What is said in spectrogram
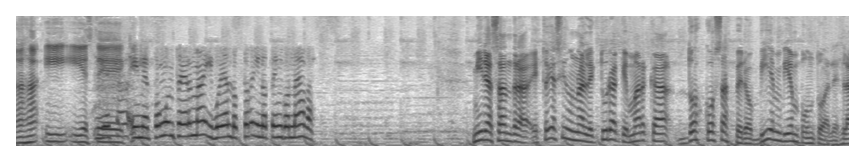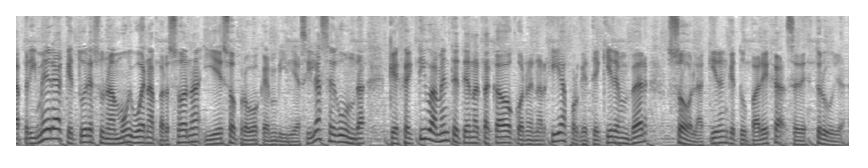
Ajá, y, este... Y, me pongo enferma y voy al doctor y no tengo nada. Mira Sandra, estoy haciendo una lectura que marca dos cosas pero bien bien puntuales. La primera, que tú eres una muy buena persona y eso provoca envidias. Y la segunda, que efectivamente te han atacado con energías porque te quieren ver sola, quieren que tu pareja se destruya.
